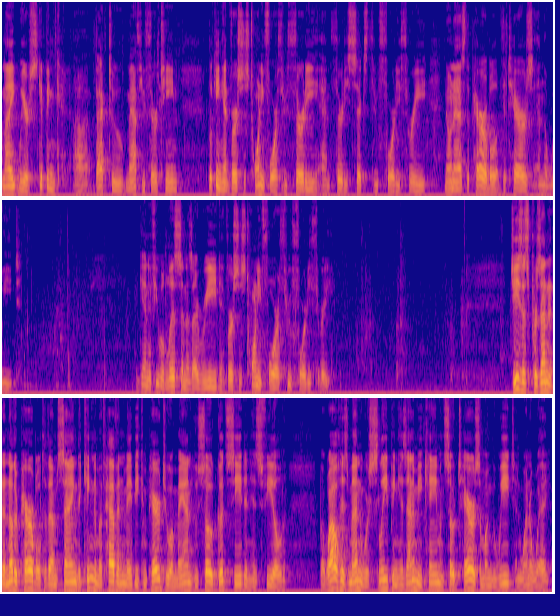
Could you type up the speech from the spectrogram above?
Tonight we are skipping uh, back to Matthew 13, looking at verses 24 through 30 and 36 through 43, known as the parable of the tares and the wheat. Again, if you will listen as I read verses 24 through 43. Jesus presented another parable to them, saying, The kingdom of heaven may be compared to a man who sowed good seed in his field. But while his men were sleeping, his enemy came and sowed tares among the wheat and went away.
